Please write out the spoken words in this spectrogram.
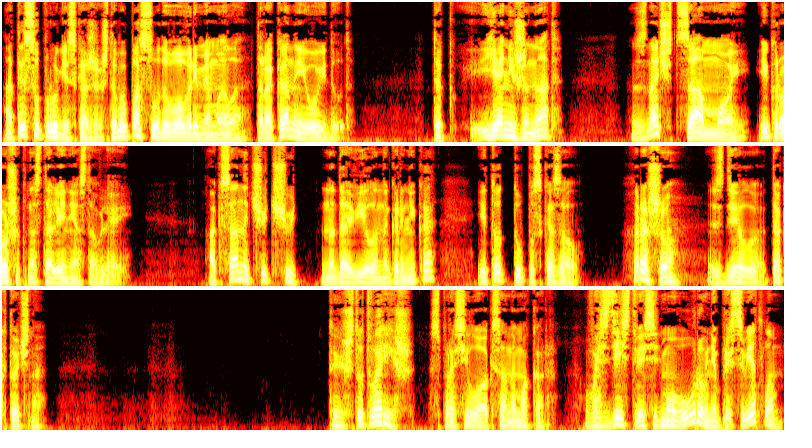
«А ты супруге скажи, чтобы посуду вовремя мыла, тараканы и уйдут». «Так я не женат». «Значит, сам мой, и крошек на столе не оставляй». Оксана чуть-чуть надавила на горняка, и тот тупо сказал. «Хорошо, Сделаю, так точно. «Ты что творишь?» — спросил у Оксаны Макар. «Воздействие седьмого уровня при светлом?»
